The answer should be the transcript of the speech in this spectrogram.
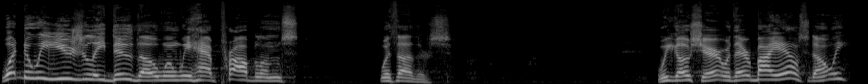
What do we usually do, though, when we have problems with others? We go share it with everybody else, don't we?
